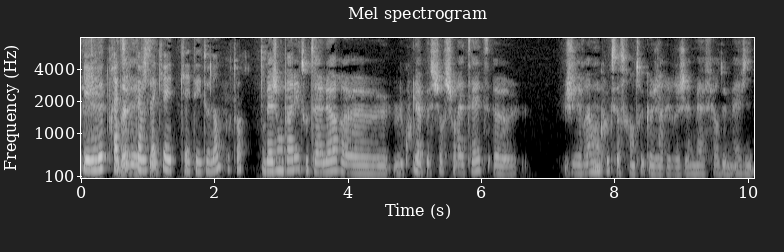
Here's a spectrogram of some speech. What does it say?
Il y a une autre pratique comme ça qui a, été étonnante pour toi? Ben, J'en parlais tout à l'heure, euh, le coup de la posture sur la tête, euh, j'ai vraiment cru que ça serait un truc que j'arriverais jamais à faire de ma vie.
